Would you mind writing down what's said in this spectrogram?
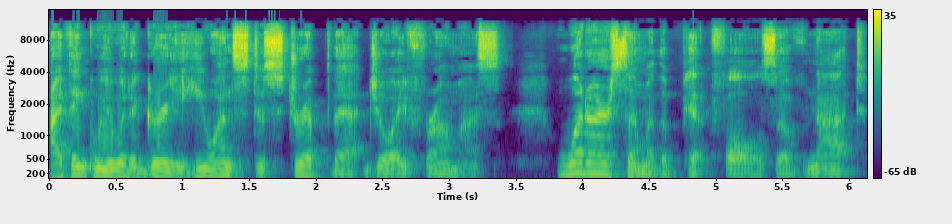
I think we would agree he wants to strip that joy from us. What are some of the pitfalls of not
